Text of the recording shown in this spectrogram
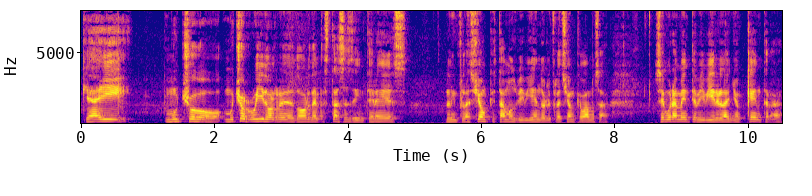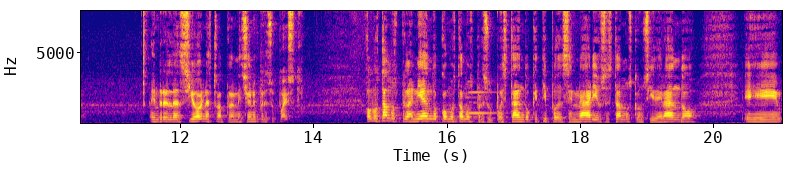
que hay mucho, mucho ruido alrededor de las tasas de interés, la inflación que estamos viviendo, la inflación que vamos a seguramente vivir el año que entra, en relación a nuestra planeación y presupuesto. ¿Cómo estamos planeando? ¿Cómo estamos presupuestando? ¿Qué tipo de escenarios estamos considerando? Eh,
